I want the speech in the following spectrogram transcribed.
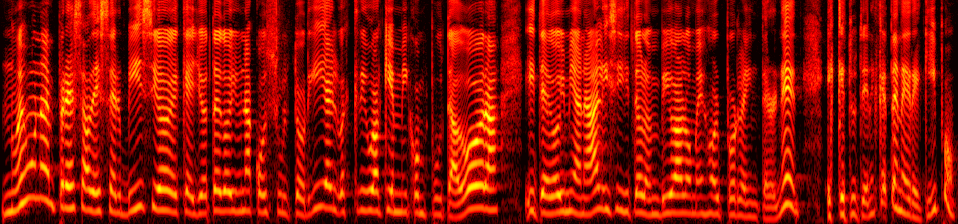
No es una empresa de servicio de que yo te doy una consultoría y lo escribo aquí en mi computadora y te doy mi análisis y te lo envío a lo mejor por la internet. Es que tú tienes que tener equipo,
